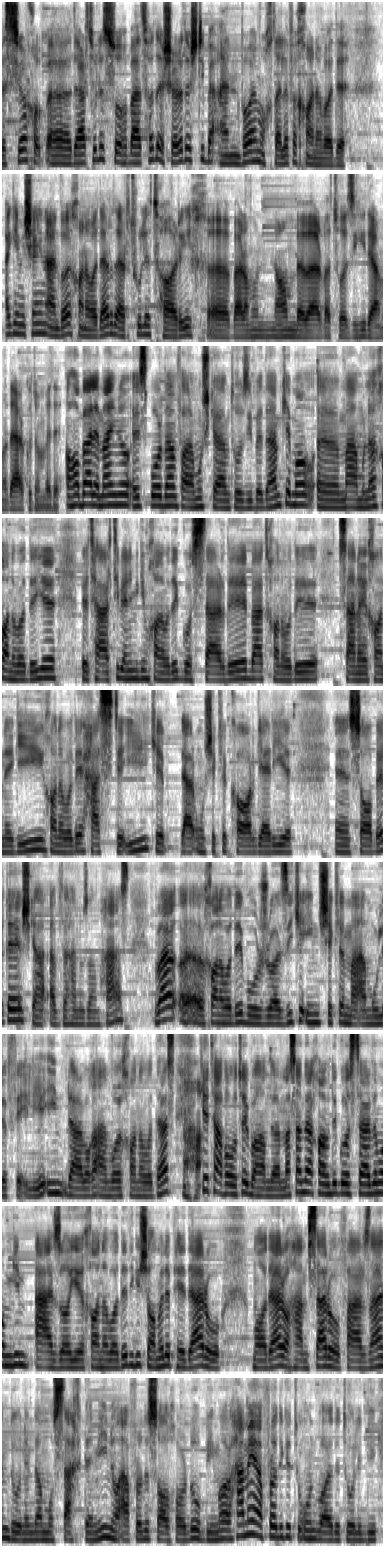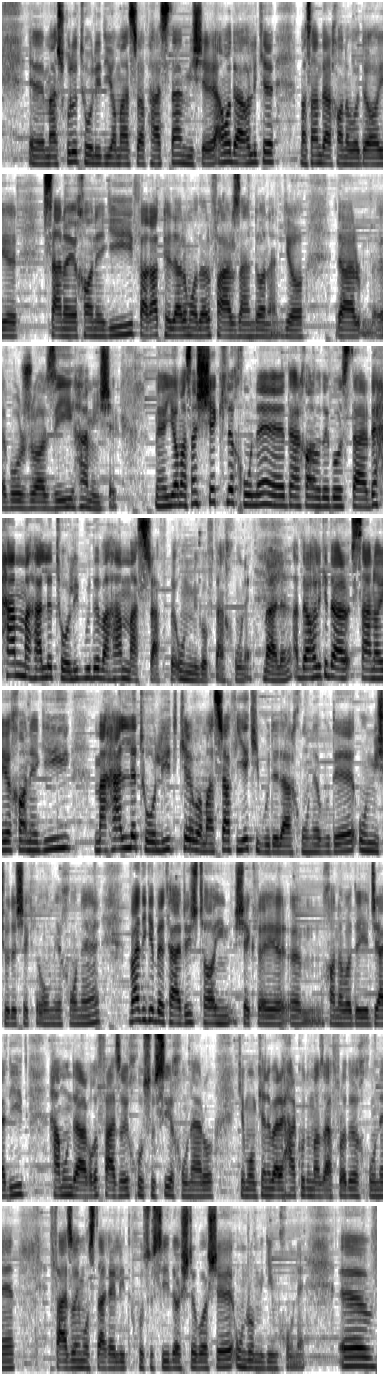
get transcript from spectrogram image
بسیار خوب. در طول صحبت ها اشاره داشتی به انواع مختلف خانواده. اگه میشه این انواع خانواده رو در طول تاریخ برامون نام ببر و توضیحی در مورد هر کدوم بده. آها بله من اینو اسپوردم فراموش کردم توضیح بدم که ما معمولا خانواده به ترتیب یعنی میگیم خانواده گسترده بعد خانواده صنایع خانگی خانواده هسته ای که در اون شکل کارگری سابقش که البته هنوزم هست و خانواده برجوازی که این شکل معمول فعلیه این در واقع انواع خانواده است آها. که تفاوتایی با هم دارن. مثلا در خانواده گسترده ما میگیم اعضای خانواده دیگه شامل پدر و مادر و همسر و فرزند و نمی‌دونم مستخدمین و افراد سالخورده و بیمار. همه افرادی که تو اون واحد تولیدی مشغول تولیدی یا مصرف هستن میشه. اما در حالی که مثلا در خانواده های صنایع خانگی فقط پدر و مادر و فرزندانن یا در برجوازی همین شکل. یا مثلا شکل خونه در خانواده گسترده هم محل تولید بوده و هم مصرف به اون می‌گفتن خونه. بله. در حالی که در صنایع خانگی محل تولید که با مصرف یکی بوده در خونه بوده اون می‌شده شکل عمومی خونه و دیگه به تدریج تا این شکل خانواده جدید همون در واقع فضای خصوصی خونه رو که ممکنه برای هر کدوم از افراد خونه فضای مستقلی خصوصی داشته باشه اون رو میگیم خونه.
